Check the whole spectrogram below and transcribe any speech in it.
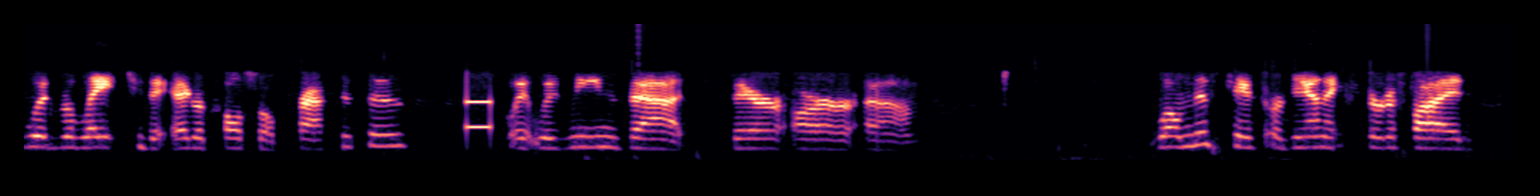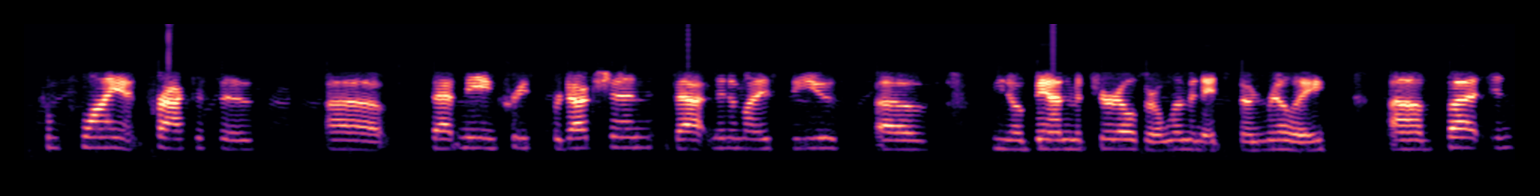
would relate to the agricultural practices. It would mean that there are, um, well, in this case, organic certified compliant practices uh, that may increase production, that minimize the use of, you know, banned materials or eliminates them really. Uh, but in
